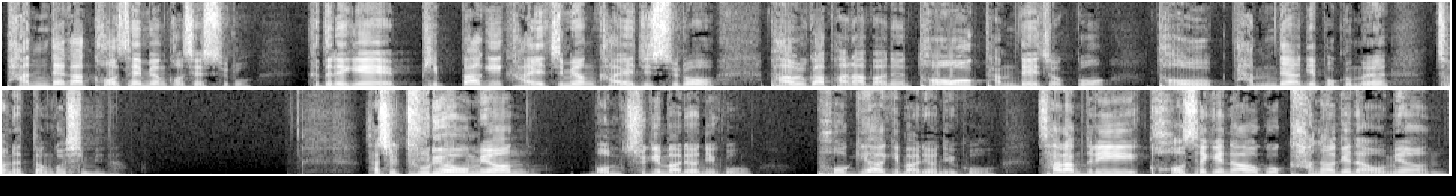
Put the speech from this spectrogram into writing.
반대가 거세면 거셀수록 그들에게 핍박이 가해지면 가해질수록 바울과 바나바는 더욱 담대해졌고 더욱 담대하게 복음을 전했던 것입니다. 사실 두려우면 멈추기 마련이고 포기하기 마련이고 사람들이 거세게 나오고 강하게 나오면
